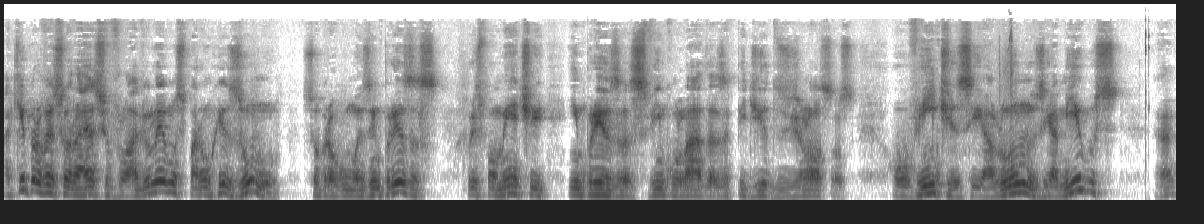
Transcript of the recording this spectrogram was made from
aqui professor Aécio Flávio Lemos para um resumo sobre algumas empresas, principalmente empresas vinculadas a pedidos de nossos ouvintes e alunos e amigos. Né?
